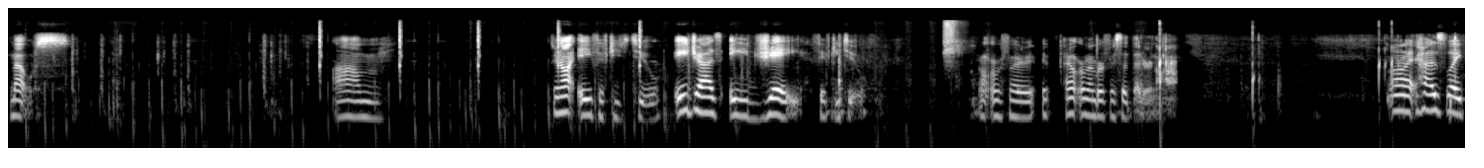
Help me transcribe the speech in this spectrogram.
mouse. Um, they're not A52. Ajazz AJ52. I don't if I, I don't remember if I said that or not. Uh, it has like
